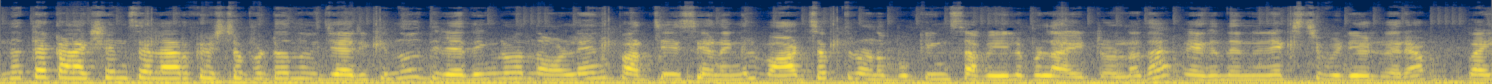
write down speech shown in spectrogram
ഇന്നത്തെ കളക്ഷൻസ് എല്ലാവർക്കും ഇഷ്ടപ്പെട്ടു എന്ന് വിചാരിക്കുന്നു. ഇതിൽ ഏതെങ്കിലും ഒന്ന് ഓൺലൈൻ പർച്ചേസ് ചെയ്യണമെങ്കിൽ വാട്സപ്പിലാണ് ബുക്കിംഗ്സ് അവൈലബിൾ ആയിട്ടുള്ളത്. വേഗം തന്നെ നെക്സ്റ്റ് വീഡിയോയിൽ വരാം. ബൈ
